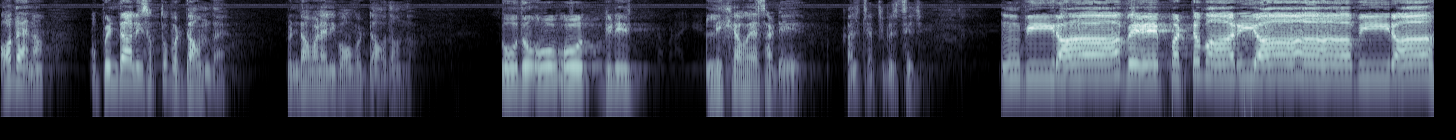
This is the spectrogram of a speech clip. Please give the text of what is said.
ਅਹੁਦਾ ਹੈ ਨਾ ਉਹ ਪਿੰਡਾਂ ਲਈ ਸਭ ਤੋਂ ਵੱਡਾ ਹੁੰਦਾ ਹੈ। ਪਿੰਡਾਂ ਵਾਲਿਆਂ ਲਈ ਬਹੁਤ ਵੱਡਾ ਅਹੁਦਾ ਹੁੰਦਾ। ਤੋ ਉਦੋਂ ਉਹ ਉਹ ਜਿਹੜੇ ਲਿਖਿਆ ਹੋਇਆ ਸਾਡੇ ਕਲਚਰ ਚ ਵਿਰਸੇ ਚ। ਵੀਰਾ ਵੇ ਪਟਵਾਰੀਆ, ਵੀਰਾ,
